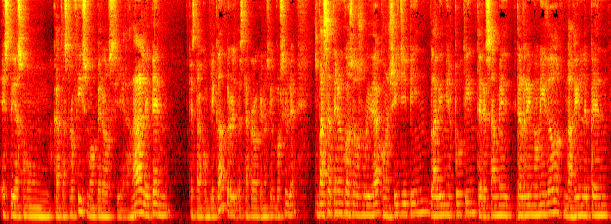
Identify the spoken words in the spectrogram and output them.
esto ya es como un catastrofismo, pero si ganara Le Pen, que está complicado, pero está claro que no es imposible, vas a tener un Consejo de Seguridad con Xi Jinping, Vladimir Putin, Theresa May del Reino Unido, Marine Le Pen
